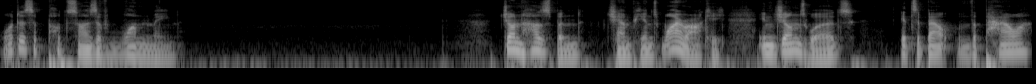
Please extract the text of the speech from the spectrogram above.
what does a pod size of 1 mean? Jon Husband champions wirearchy. In Jon's words, it's about the power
